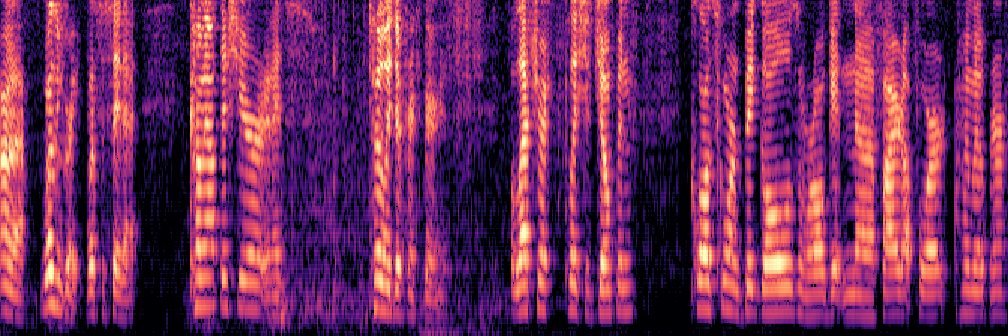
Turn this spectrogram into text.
I don't know, wasn't great. Let's just say that. Come out this year and it's totally different experience. Electric, place is jumping. Claude scoring big goals, and we're all getting uh, fired up for it. Home opener,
